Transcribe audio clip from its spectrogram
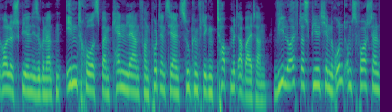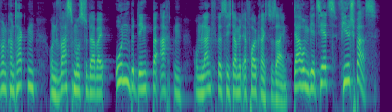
Rolle spielen die sogenannten Intros beim Kennenlernen von potenziellen zukünftigen Top-Mitarbeitern? Wie läuft das Spielchen rund ums Vorstellen von Kontakten und was musst du dabei unbedingt beachten, um langfristig damit erfolgreich zu sein? Darum geht's jetzt. Viel Spaß!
